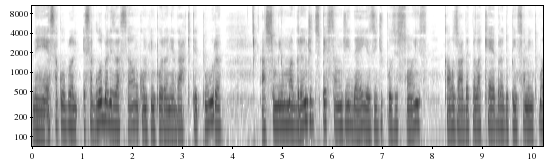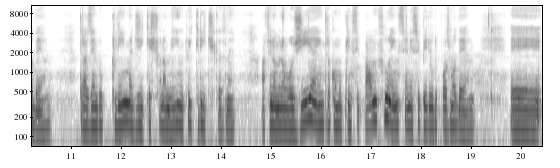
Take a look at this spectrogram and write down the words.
Né? Essa, global, essa globalização contemporânea da arquitetura assumiu uma grande dispersão de ideias e de posições causada pela quebra do pensamento moderno, trazendo o clima de questionamento e críticas, né? A fenomenologia entra como principal influência nesse período pós-moderno. É,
